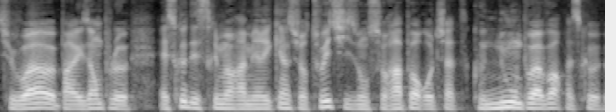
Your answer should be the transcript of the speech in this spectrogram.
Tu vois, euh, par exemple, est-ce que des streamers américains sur Twitch, ils ont ce rapport au chat que nous on peut avoir? Parce que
